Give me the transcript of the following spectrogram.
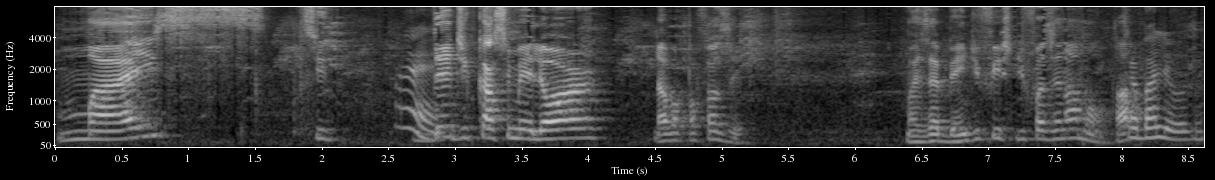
mas se É. dedicasse melhor, dava pra fazer. Mas é bem difícil de fazer na mão, tá? Trabalhoso.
